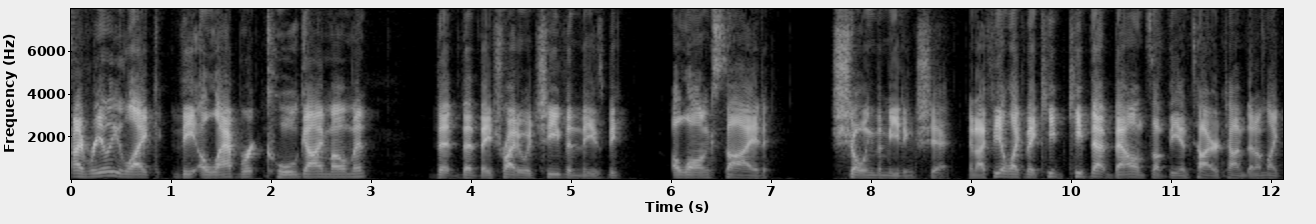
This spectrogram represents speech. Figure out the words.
I really like the elaborate cool guy moment that that they try to achieve in these be- alongside showing them eating shit. And I feel like they keep keep that balance up the entire time that I'm like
